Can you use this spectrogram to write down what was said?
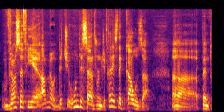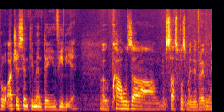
vreau să fie al meu. Deci unde se ajunge? Care este cauza uh, pentru acest sentiment de invidie? Uh, cauza, s-a spus mai devreme,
